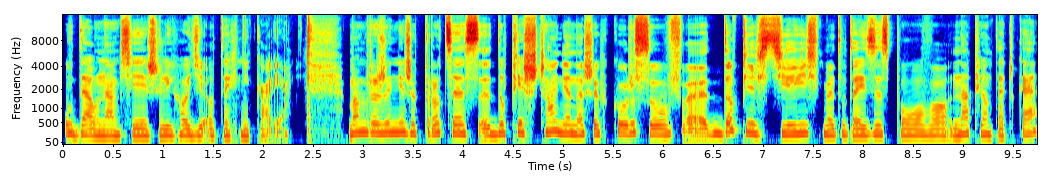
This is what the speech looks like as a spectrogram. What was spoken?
udał nam się, jeżeli chodzi o technikalia. Mam wrażenie, że proces dopieszczania naszych kursów e, dopieściliśmy tutaj zespołowo na piąteczkę.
